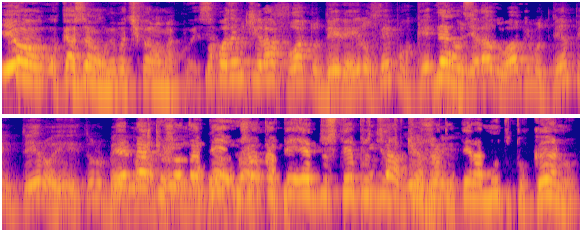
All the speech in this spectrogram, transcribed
E, ô, ô Casão, eu vou te falar uma coisa. Nós podemos tirar foto dele aí, não sei por que tá o Geraldo Alckmin o tempo inteiro aí, tudo bem. É, é que o JP, o JP é dos tempos de, tá que o JP aí? era muito tucano,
